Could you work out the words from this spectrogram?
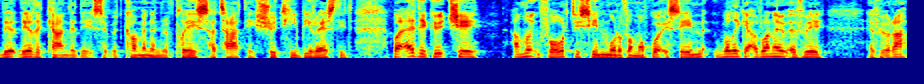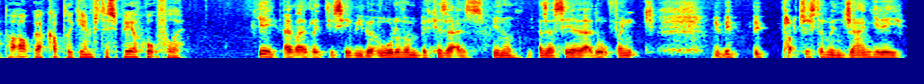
they're, they're, the candidates that would come in and replace Hatate should he be rested. But Ideguchi, I'm looking forward to seeing more of him. I've got to say, will he get a run out if we if we wrap it up with a couple of games to spare? Hopefully. Yeah, I'd, I'd like to see a wee bit more of him because it is, you know, as I say, I don't think we, we purchased him in January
